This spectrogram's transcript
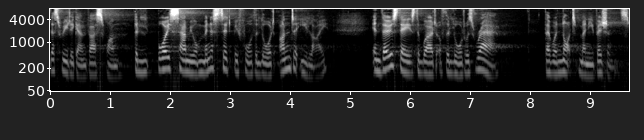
Let's read again, verse 1. The boy Samuel ministered before the Lord under Eli. In those days, the word of the Lord was rare. There were not many visions.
